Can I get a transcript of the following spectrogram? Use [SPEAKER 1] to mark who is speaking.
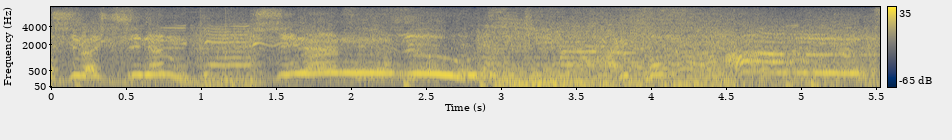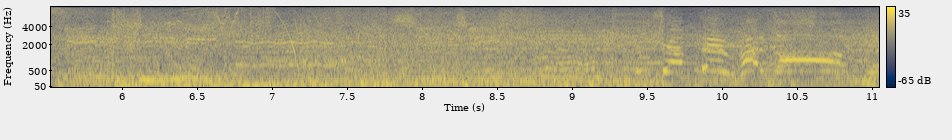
[SPEAKER 1] 私は死なん。死なんぞ。アルコンアームキャプテンファルコン。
